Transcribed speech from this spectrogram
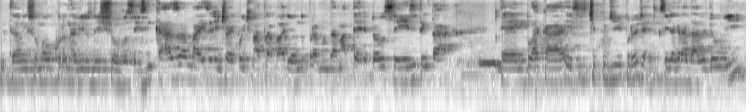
Então, em suma, o coronavírus deixou vocês em casa, mas a gente vai continuar trabalhando para mandar matéria para vocês e tentar é, emplacar esse tipo de projeto que seja agradável de ouvir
